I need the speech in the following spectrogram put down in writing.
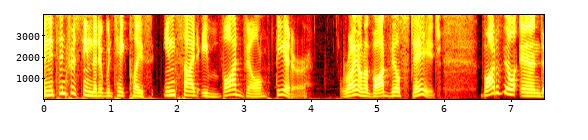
And it's interesting that it would take place inside a vaudeville theater. Right on a vaudeville stage. Vaudeville and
